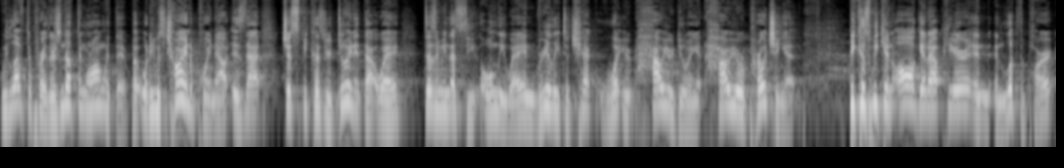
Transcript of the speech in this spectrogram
We love to pray. There's nothing wrong with it. But what he was trying to point out is that just because you're doing it that way doesn't mean that's the only way. And really to check what you're, how you're doing it, how you're approaching it. Because we can all get up here and, and look the part,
